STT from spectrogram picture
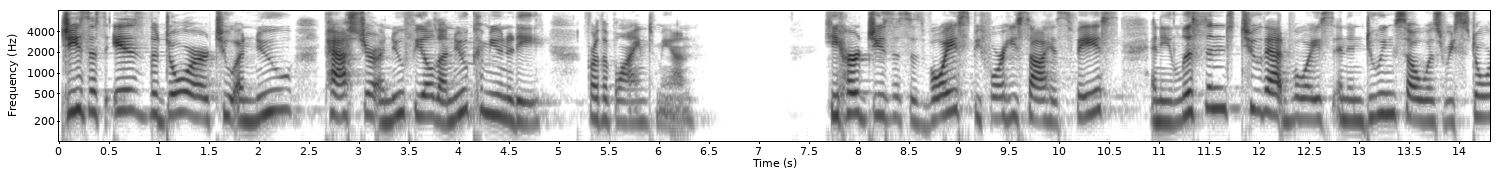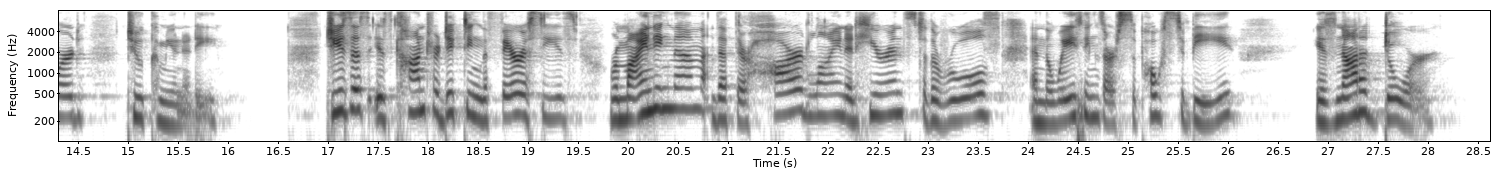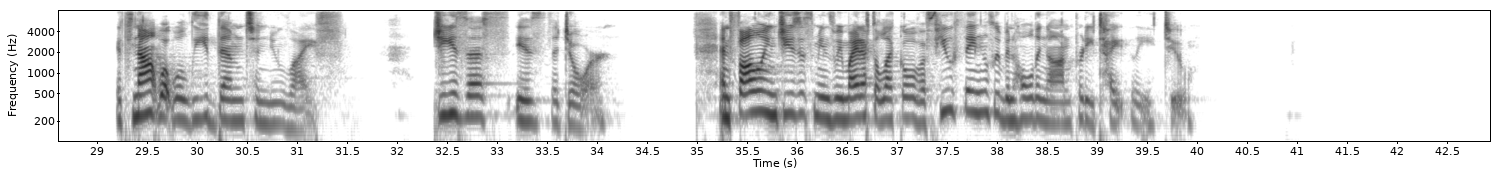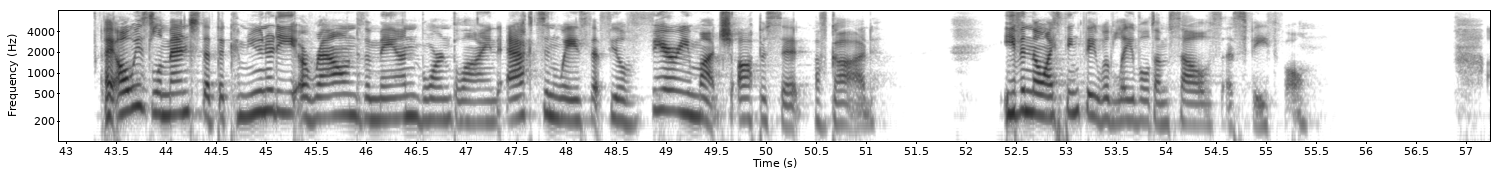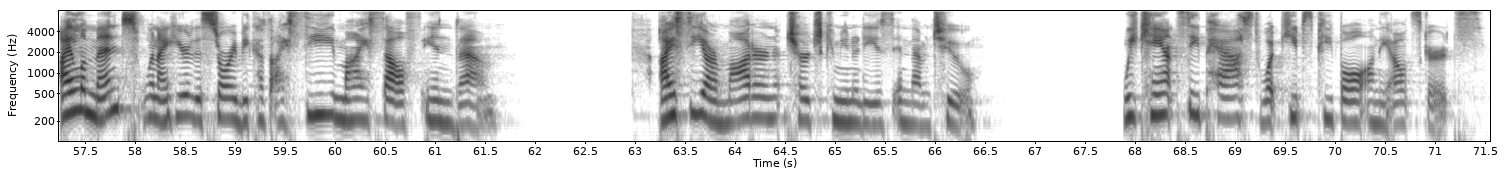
Jesus is the door to a new pasture, a new field, a new community for the blind man. He heard Jesus' voice before he saw his face, and he listened to that voice, and in doing so was restored to community. Jesus is contradicting the Pharisees, reminding them that their hard line adherence to the rules and the way things are supposed to be is not a door it's not what will lead them to new life. Jesus is the door. And following Jesus means we might have to let go of a few things we've been holding on pretty tightly to. I always lament that the community around the man born blind acts in ways that feel very much opposite of God, even though I think they would label themselves as faithful. I lament when I hear this story because I see myself in them. I see our modern church communities in them too. We can't see past what keeps people on the outskirts.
